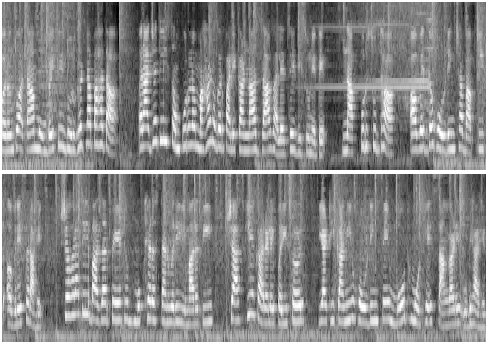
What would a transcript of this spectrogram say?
परंतु आता मुंबईतील दुर्घटना पाहता राज्यातील संपूर्ण महानगरपालिकांना जाग आल्याचे दिसून येते. नागपूरसुद्धा अवैध होर्डिंगच्या बाबतीत अग्रेसर आहे. शहरातील बाजारपेठ मुख्य रस्त्यांवरील इमारती शासकीय कार्यालय परिसर या ठिकाणी होर्डिंगचे मोठमोठे सांगाडे उभे आहेत.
